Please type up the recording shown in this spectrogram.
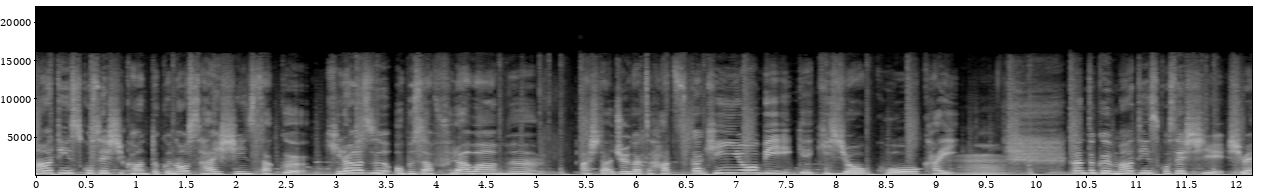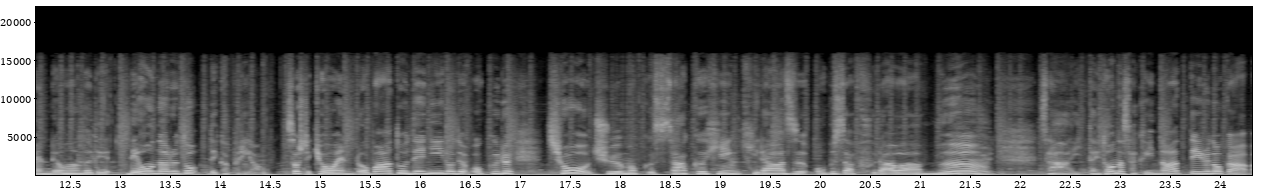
マーティン・スコセッシ監督の最新作「キラーズ・オブ・ザ・フラワームーン」明日10月20日金曜日劇場公開。うん監督マーティン・スコセッシ主演レオナルドデレオナルド・デカプリオ。そして共演ロバート・デ・ニーロで送る超注目作品「キラーズ・オブ・ザ・フラワームーン」さあ一体どんな作品になっているのか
